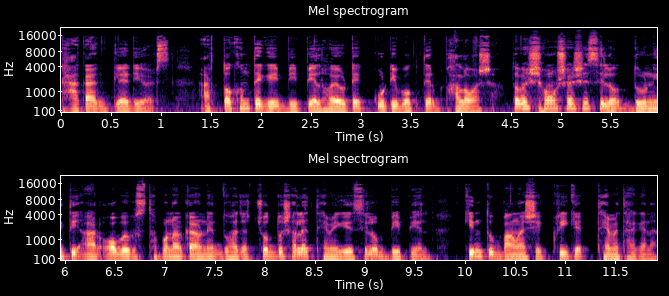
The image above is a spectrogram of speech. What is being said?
ঢাকা গ্ল্যাডিয়ার্স আর তখন থেকেই বিপিএল হয়ে ওঠে কোটি ভক্তের ভালোবাসা। তবে সমস্যা এসেছিল দুর্নীতি আর অব্যবস্থাপনার কারণে দু হাজার চোদ্দ সালে থেমে গিয়েছিল বিপিএল। কিন্তু বাংলাদেশের ক্রিকেট থেমে থাকে না।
